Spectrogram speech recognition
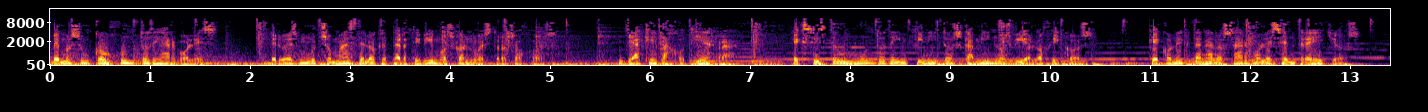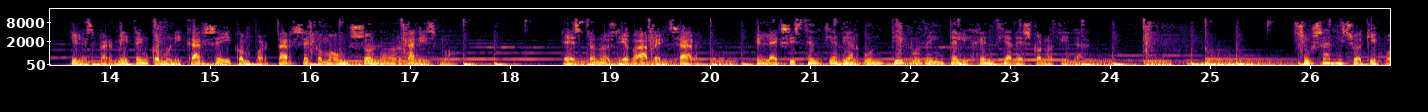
vemos un conjunto de árboles, pero es mucho más de lo que percibimos con nuestros ojos, ya que bajo tierra existe un mundo de infinitos caminos biológicos que conectan a los árboles entre ellos y les permiten comunicarse y comportarse como un solo organismo. Esto nos lleva a pensar en la existencia de algún tipo de inteligencia desconocida. Susan y su equipo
